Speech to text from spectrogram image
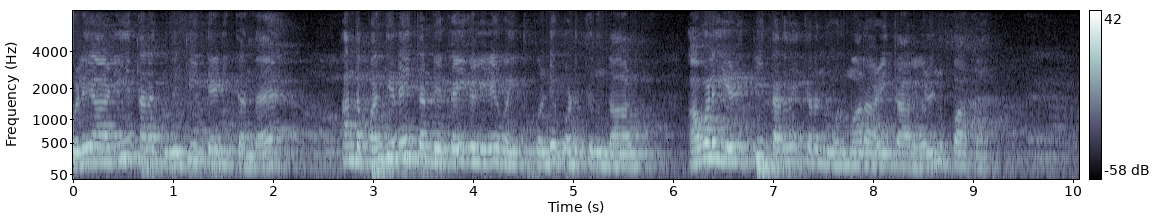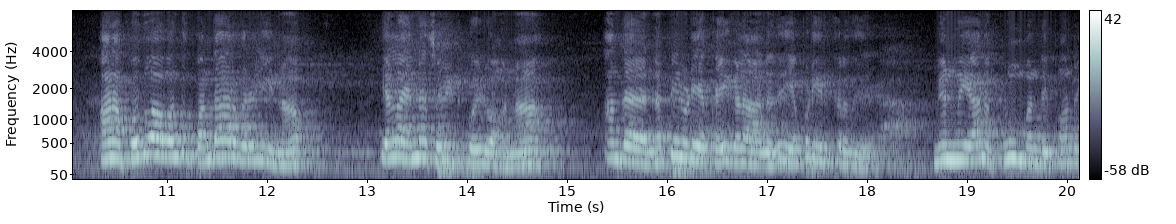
விளையாடி தனக்கு வெற்றியை தேடி தந்த அந்த பந்தினை தன்னுடைய கைகளிலே வைத்துக்கொண்டே படுத்திருந்தாள். அவளை எழுப்பி கதவை திறந்து ஒருமாறு அழைத்தார்கள்னு பார்த்தோம். ஆனால் பொதுவாக வந்து பந்தார் விரலின்னா எல்லாம் என்ன சொல்லிட்டு போயிடுவாங்கன்னா அந்த நப்பினுடைய கைகளானது எப்படி இருக்கிறது? மென்மையான பூம்பந்தை போன்று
